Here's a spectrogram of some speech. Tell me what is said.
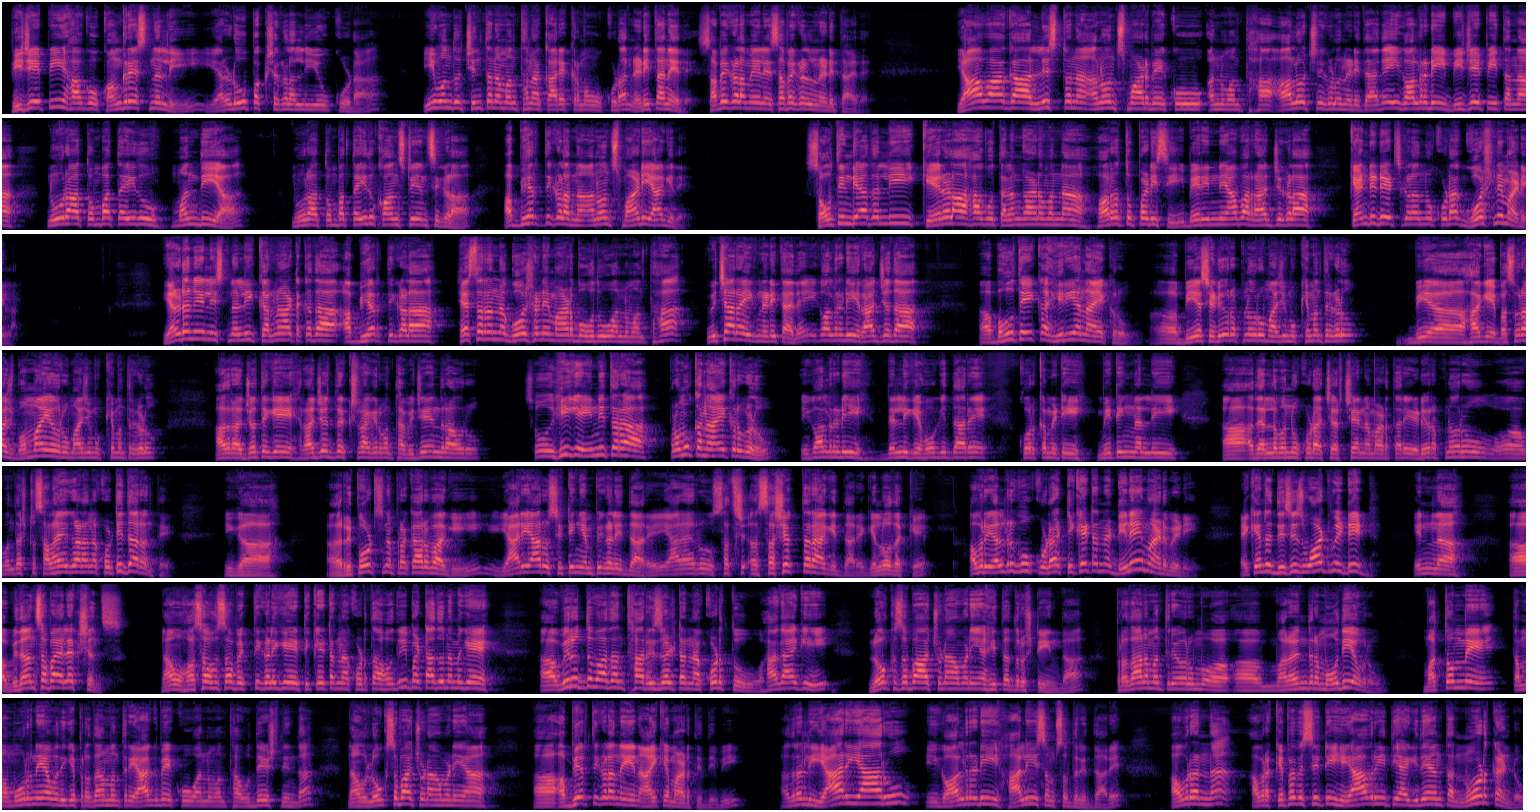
ಬಿ ಜೆ ಪಿ ಹಾಗೂ ಕಾಂಗ್ರೆಸ್ನಲ್ಲಿ ಎರಡೂ ಪಕ್ಷಗಳಲ್ಲಿಯೂ ಕೂಡ ಈ ಒಂದು ಚಿಂತನ ಮಂಥನ ಕಾರ್ಯಕ್ರಮವು ಕೂಡ ನಡೀತಾನೇ ಇದೆ. ಸಭೆಗಳ ಮೇಲೆ ಸಭೆಗಳು ನಡೀತಾ ಇದೆ. ಯಾವಾಗ ಲಿಸ್ಟನ್ನು ಅನೌನ್ಸ್ ಮಾಡಬೇಕು ಅನ್ನುವಂತಹ ಆಲೋಚನೆಗಳು ನಡೀತಾ ಇದೆ. ಈಗ ಆಲ್ರೆಡಿ ಬಿ ಜೆ ಪಿ ತನ್ನ ನೂರ ತೊಂಬತ್ತೈದು ಮಂದಿಯ ನೂರ ತೊಂಬತ್ತೈದು ಕಾನ್ಸ್ಟಿಟ್ಯೂನ್ಸಿಗಳ ಅಭ್ಯರ್ಥಿಗಳನ್ನು ಅನೌನ್ಸ್ ಮಾಡಿ ಆಗಿದೆ. ಸೌತ್ ಇಂಡಿಯಾದಲ್ಲಿ ಕೇರಳ ಹಾಗೂ ತೆಲಂಗಾಣವನ್ನು ಹೊರತುಪಡಿಸಿ ಬೇರೆ ಇನ್ಯಾವ ರಾಜ್ಯಗಳ ಕ್ಯಾಂಡಿಡೇಟ್ಸ್ಗಳನ್ನು ಕೂಡ ಘೋಷಣೆ ಮಾಡಿಲ್ಲ. ಎರಡನೇ ಲಿಸ್ಟ್ನಲ್ಲಿ ಕರ್ನಾಟಕದ ಅಭ್ಯರ್ಥಿಗಳ ಹೆಸರನ್ನು ಘೋಷಣೆ ಮಾಡಬಹುದು ಅನ್ನುವಂತಹ ವಿಚಾರ ಈಗ ನಡೀತಾ ಇದೆ. ಈಗ ಆಲ್ರೆಡಿ ರಾಜ್ಯದ ಬಹುತೇಕ ಹಿರಿಯ ನಾಯಕರು ಬಿ ಎಸ್ ಯಡಿಯೂರಪ್ಪನವರು ಮಾಜಿ ಮುಖ್ಯಮಂತ್ರಿಗಳು, ಬಿ ಹಾಗೆ ಬಸವರಾಜ ಬೊಮ್ಮಾಯಿ ಅವರು ಮಾಜಿ ಮುಖ್ಯಮಂತ್ರಿಗಳು, ಅದರ ಜೊತೆಗೆ ರಾಜ್ಯಾಧ್ಯಕ್ಷರಾಗಿರುವಂಥ ವಿಜಯೇಂದ್ರ ಅವರು. ಸೊ ಹೀಗೆ ಇನ್ನಿತರ ಪ್ರಮುಖ ನಾಯಕರುಗಳು ಈಗ ಆಲ್ರೆಡಿ ಡೆಲ್ಲಿಗೆ ಹೋಗಿದ್ದಾರೆ. ಕೋರ್ ಕಮಿಟಿ ಮೀಟಿಂಗ್ನಲ್ಲಿ ಅದೆಲ್ಲವನ್ನೂ ಕೂಡ ಚರ್ಚೆಯನ್ನು ಮಾಡ್ತಾರೆ. ಯಡಿಯೂರಪ್ಪನವರು ಒಂದಷ್ಟು ಸಲಹೆಗಳನ್ನು ಕೊಟ್ಟಿದ್ದಾರಂತೆ. ಈಗ ರಿಪೋರ್ಟ್ಸ್ನ ಪ್ರಕಾರವಾಗಿ ಯಾರ್ಯಾರು ಸಿಟ್ಟಿಂಗ್ ಎಂ ಪಿಗಳಿದ್ದಾರೆ ಯಾರ್ಯಾರು ಸಶ, ಸಶಕ್ತರಾಗಿದ್ದಾರೆ ಗೆಲ್ಲೋದಕ್ಕೆ ಅವರೆಲ್ಲರಿಗೂ ಕೂಡ ಟಿಕೆಟನ್ನು ಡಿನೇ ಮಾಡಬೇಡಿ. ಯಾಕೆಂದರೆ this is what we did in ವಿಧಾನಸಭಾ ಎಲೆಕ್ಷನ್ಸ್ ನಾವು ಹೊಸ ಹೊಸ ವ್ಯಕ್ತಿಗಳಿಗೆ ಟಿಕೆಟನ್ನು ಕೊಡ್ತಾ ಹೋದ್ವಿ ಬಟ್ ಅದು ನಮಗೆ ವಿರುದ್ಧವಾದಂಥ ರಿಸಲ್ಟನ್ನು ಕೊಡ್ತು. ಹಾಗಾಗಿ ಲೋಕಸಭಾ ಚುನಾವಣೆಯ ಹಿತದೃಷ್ಟಿಯಿಂದ ಪ್ರಧಾನಮಂತ್ರಿಯವರು ನರೇಂದ್ರ ಮೋದಿಯವರು ಮತ್ತೊಮ್ಮೆ ತಮ್ಮ ಮೂರನೇ ಅವಧಿಗೆ ಪ್ರಧಾನಮಂತ್ರಿ ಆಗಬೇಕು ಅನ್ನುವಂಥ ಉದ್ದೇಶದಿಂದ ನಾವು ಲೋಕಸಭಾ ಚುನಾವಣೆಯ ಅಭ್ಯರ್ಥಿಗಳನ್ನು ಏನು ಆಯ್ಕೆ ಮಾಡ್ತಿದ್ದೀವಿ, ಅದರಲ್ಲಿ ಯಾರ್ಯಾರು ಈಗ ಆಲ್ರೆಡಿ ಹಾಲಿ ಸಂಸದರಿದ್ದಾರೆ, ಅವರನ್ನು, ಅವರ ಕೆಪಾಸಿಟಿ ಯಾವ ರೀತಿಯಾಗಿದೆ ಅಂತ ನೋಡ್ಕೊಂಡು,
